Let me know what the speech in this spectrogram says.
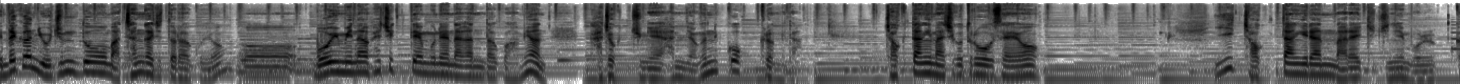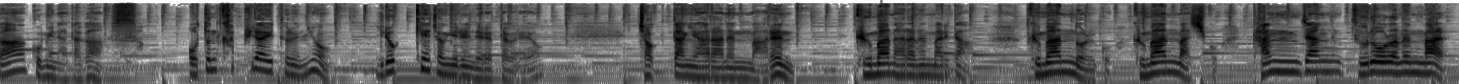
근데 그건 요즘도 마찬가지더라고요. 어, 모임이나 회식 때문에 나간다고 하면 가족 중에 한 명은 꼭 그럽니다. 적당히 마시고 들어오세요. 이 적당이란 말의 기준이 뭘까 고민하다가 어떤 카피라이터는요, 이렇게 정의를 내렸다 그래요. 적당히 하라는 말은 그만하라는 말이다. 그만 놀고, 그만 마시고, 당장 들어오라는 말.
